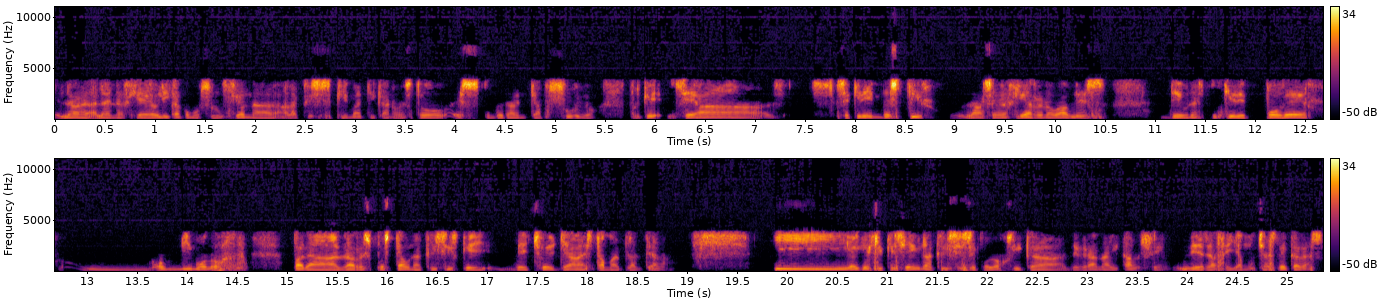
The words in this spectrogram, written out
la, la, energía eólica como solución a, a, la crisis climática, ¿no? Esto es completamente absurdo, porque se ha, se quiere investir las energías renovables de una especie de poder mm, omnímodo para dar respuesta a una crisis que de hecho ya está mal planteada. Y hay que decir que si hay una crisis ecológica de gran alcance desde hace ya muchas décadas,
